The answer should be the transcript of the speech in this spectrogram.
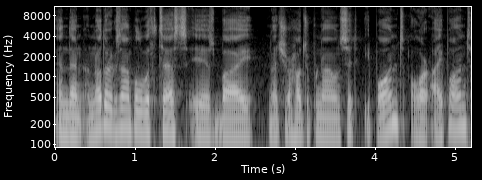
and then another example with tests is by, not sure how to pronounce it, ipont or ipont.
